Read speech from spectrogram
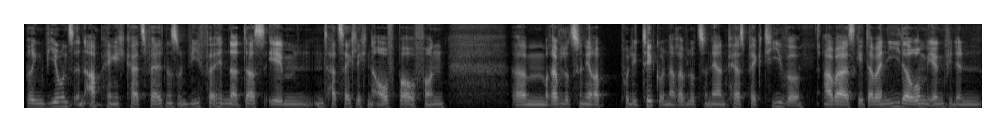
bringen wir uns in Abhängigkeitsverhältnis und wie verhindert das eben einen tatsächlichen Aufbau von ähm, revolutionärer Politik und einer revolutionären Perspektive. Aber es geht dabei nie darum, irgendwie den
